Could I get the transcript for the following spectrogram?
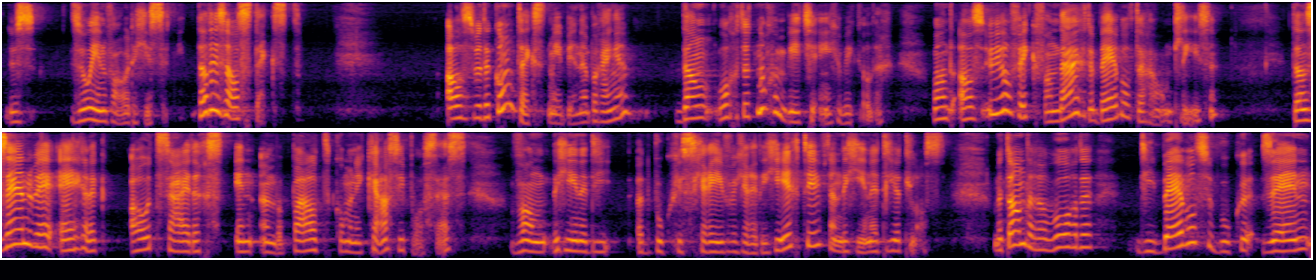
dus zo eenvoudig is het niet. Dat is als tekst. Als we de context mee binnenbrengen, dan wordt het nog een beetje ingewikkelder. Want als u of ik vandaag de Bijbel ter hand lezen, dan zijn wij eigenlijk outsiders in een bepaald communicatieproces van degene die het boek geschreven, geredigeerd heeft en degene die het las. Met andere woorden, die Bijbelse boeken zijn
